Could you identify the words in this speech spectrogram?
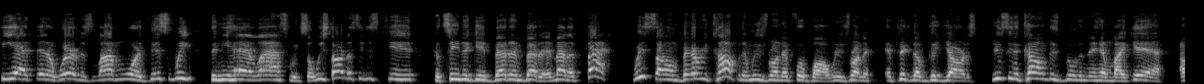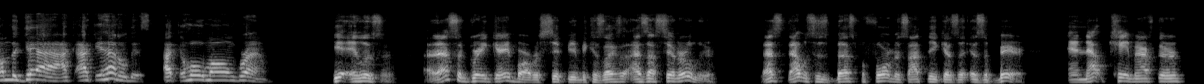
he had that awareness a lot more this week than he had last week. So we started to see this kid continue to get better and better. As matter of fact, we saw him very confident when he's running football, when he's running and picking up good yards. You see the confidence building in him, like, yeah, I'm the guy. I, I can handle this. I can hold my own ground. Yeah, and listen, that's a great game ball recipient because, as, as I said earlier, that's that was his best performance, I think, as a as a Bear, and that came after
